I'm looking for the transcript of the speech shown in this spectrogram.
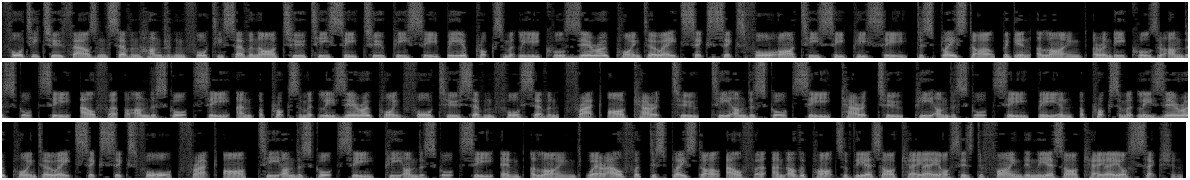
42747 R2 TC2 PCB approximately equals 0.08664 RTC PC display style begin aligned are and equals are underscore C alpha are underscore C and approximately 0.42747 frac R caret 2 T underscore C caret 2 P underscore C B and approximately 0.08664 frac R T underscore C P underscore C end aligned where alpha alpha display style alpha and other parts of the SRK-EOS is defined in the SRK-EOS section.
